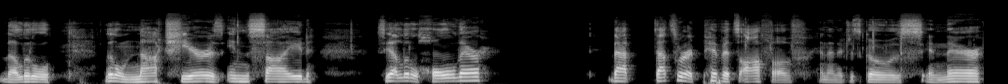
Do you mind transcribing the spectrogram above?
the little little notch here is inside. See that little hole there? That That's where it pivots off of, and then it just goes in there.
